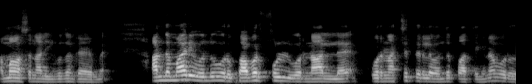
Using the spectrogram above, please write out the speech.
அமாவாசை நாளைக்கு புதன்கிழமை. அந்த மாதிரி வந்து ஒரு பவர்ஃபுல் ஒரு நாளில் ஒரு நட்சத்திரத்தில் வந்து பார்த்தீங்கன்னா ஒரு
